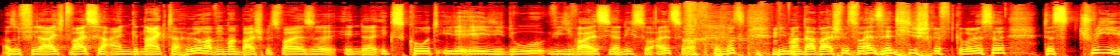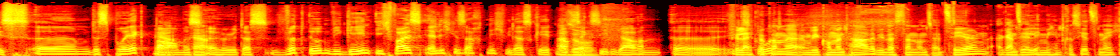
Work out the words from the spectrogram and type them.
Also vielleicht weiß ja ein geneigter Hörer, wie man beispielsweise in der Xcode-IDE, die du, wie ich weiß, ja nicht so allzu oft benutzt, wie man da beispielsweise die Schriftgröße des Trees, ähm, des Projektbaumes ja, ja. erhöht. Das wird irgendwie gehen. Ich weiß ehrlich gesagt nicht, wie das geht nach also, sechs, sieben Jahren. Äh, vielleicht bekommen wir irgendwie Kommentare, die das dann uns erzählen. Ganz ehrlich, mich interessiert es nicht.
